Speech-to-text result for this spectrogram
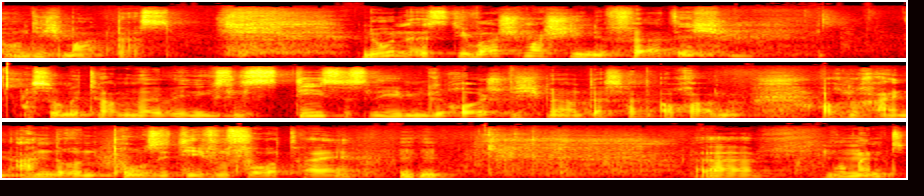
Und ich mag das. Nun ist die Waschmaschine fertig. Somit haben wir wenigstens dieses Nebengeräusch nicht mehr und das hat auch, auch noch einen anderen positiven Vorteil. äh, Moment.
